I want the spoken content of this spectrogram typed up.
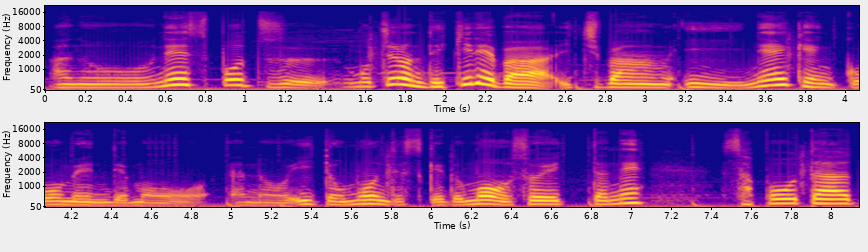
あのね、スポーツもちろんできれば一番いいね健康面でもあのいいと思うんですけどもそういったねサポーター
